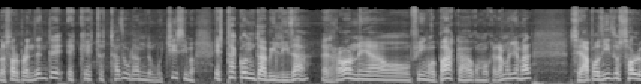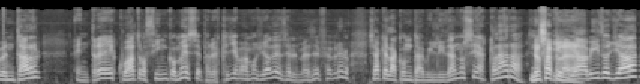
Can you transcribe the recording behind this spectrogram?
Lo sorprendente es que esto está durando muchísimo. Esta contabilidad errónea o, en fin, opaca o como queramos llamar, se ha podido solventar en tres, cuatro, cinco meses, pero es que llevamos ya desde el mes de febrero. O sea que la contabilidad no se aclara. No se Y- aclara. Y, ha habido ya,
